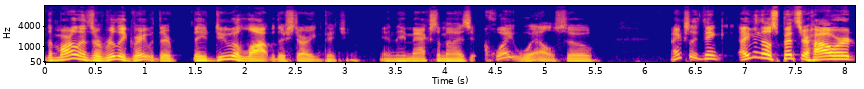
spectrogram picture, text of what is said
the Marlins are really great with their they do a lot with their starting pitching and they maximize it quite well. So I actually think even though Spencer Howard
